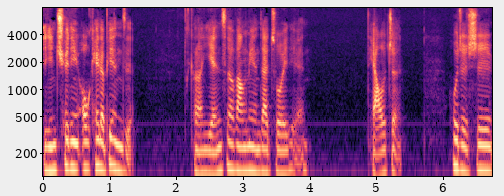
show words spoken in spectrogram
已经确定 OK 的片子，可能颜色方面再做一点调整，或者是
